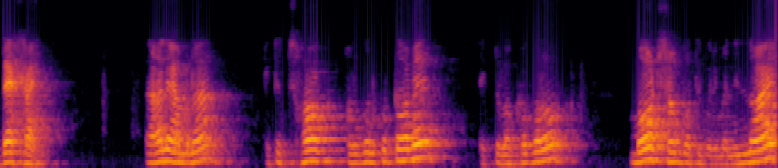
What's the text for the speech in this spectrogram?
দেখাই, তাহলে আমরা একটু ছক অঙ্কন করতে হবে। একটু লক্ষ্য করো, মোট সম্পত্তি পরিমাণ নির্ণয়।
